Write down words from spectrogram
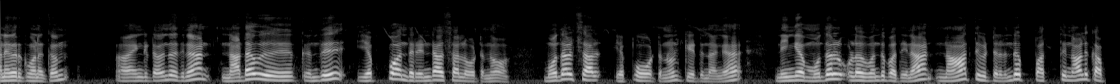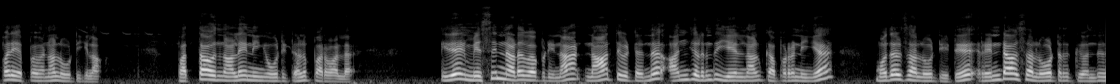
அனைவருக்கும் வணக்கம். எங்கிட்ட வந்து பார்த்தீங்கன்னா நடவுக்கு வந்து எப்போ அந்த ரெண்டாவது சால் ஓட்டணும் முதல் சால் எப்போ ஓட்டணும்னு கேட்டிருந்தாங்க. நீங்கள் முதல் உழவு வந்து பார்த்தீங்கன்னா நாற்று விட்டுலேருந்து பத்து நாளுக்கு அப்புறம் எப்போ வேணாலும் ஓட்டிக்கலாம். பத்தாவது நாளே நீங்கள் ஓட்டிட்டாலும் பரவாயில்ல. இதே மிஷின் நடவு அப்படின்னா நாற்று விட்டுலேருந்து அஞ்சுலேருந்து ஏழு நாளுக்கு அப்புறம் நீங்கள் முதல் சால் ஓட்டிட்டு ரெண்டாவது சால் ஓட்டுறதுக்கு வந்து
